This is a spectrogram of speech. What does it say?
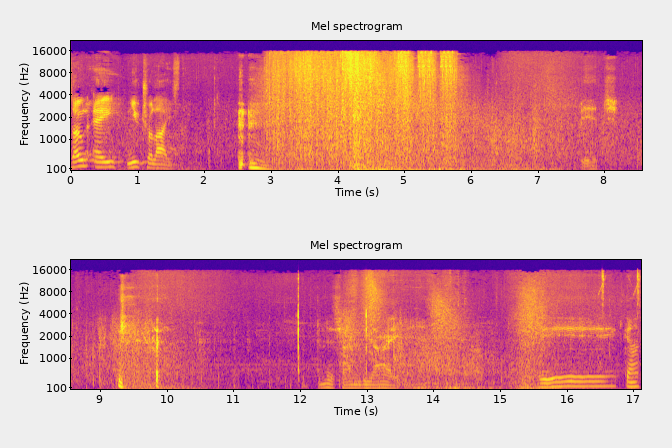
Zone A neutralized. bitch. I'm just trying to be alright, man. We got.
